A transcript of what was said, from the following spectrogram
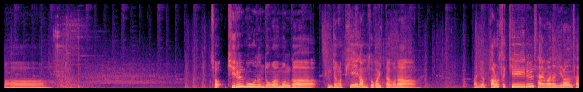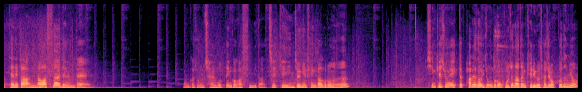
어... 저 길을 모으는 동안 뭔가 굉장한 피해 감소가 있다거나 아니면 바로 스킬을 사용하는 이런 사태가 안 나왔어야 되는데 뭔가 조금 잘못된 것 같습니다. 제 개인적인 생각으로는 신캐 중에 액대 8에서 이 정도로 고전하던 캐릭은 사실 없거든요?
